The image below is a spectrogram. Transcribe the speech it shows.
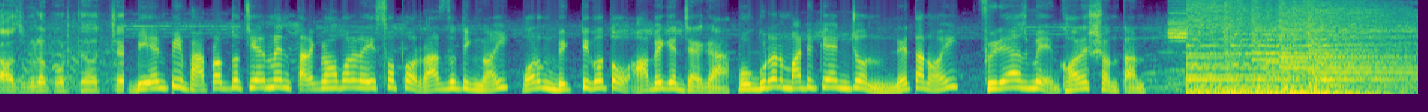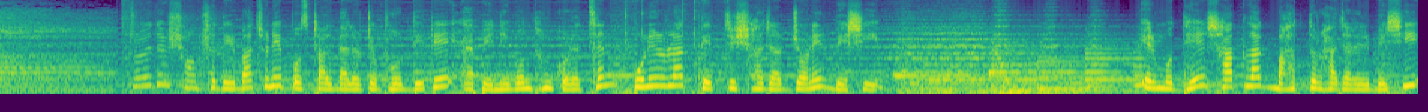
কাজগুলো করতে হচ্ছে। বিএনপি ভারপ্রাপ্ত চেয়ারম্যান তারেক রহমানের এই সফর রাজনৈতিক নয় বরং ব্যক্তিগত আবেগের জায়গা। বগুড়ার মাটিতে একজন নেতা নয় ফিরে আসবে ঘরের সন্তান। ত্রয়োদশ সংসদ নির্বাচনে পোস্টাল ব্যালটে ভোট দিতে অ্যাপে নিবন্ধন করেছেন পনেরো লাখ তেত্রিশ হাজার জনের বেশি। এর মধ্যে সাত লাখ বাহাত্তর হাজারের বেশি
